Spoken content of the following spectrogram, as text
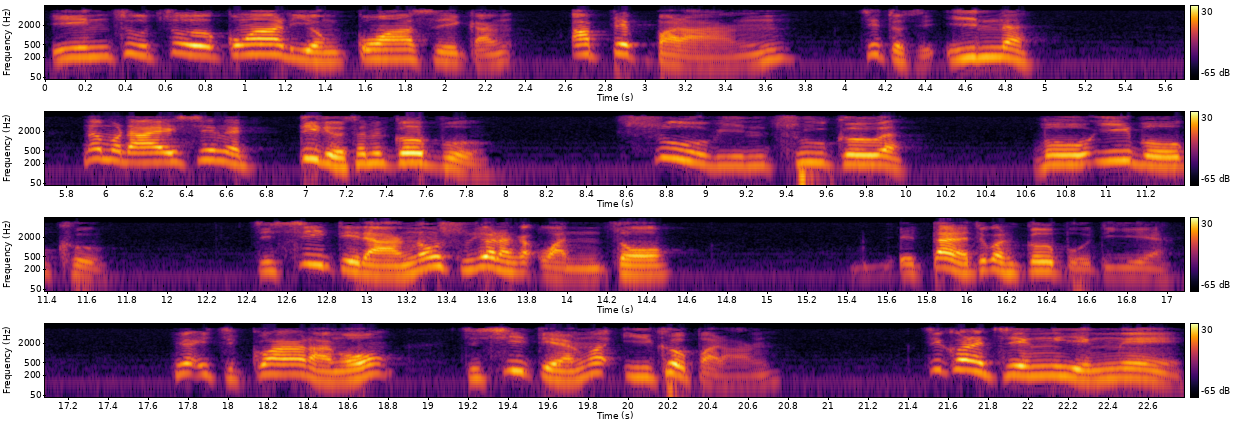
因此做官利用官势讲压迫别人，这就是因啊。那么来生的。得到什么果报？庶民出高啊，无依无靠，一世的人拢需要人家援助，会带来这款果报的啊。因为一寡人哦，一世的人我依靠别人，这款的情形呢，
